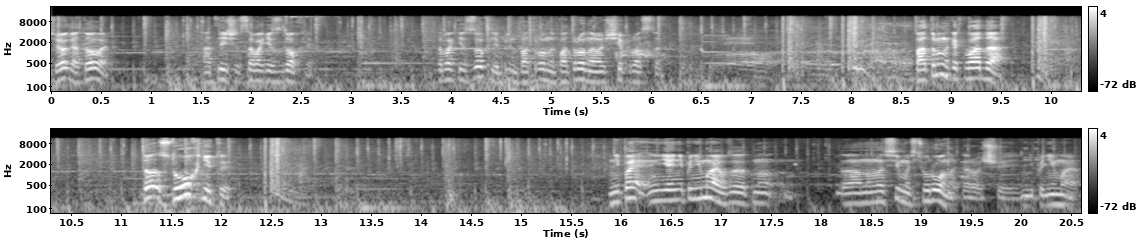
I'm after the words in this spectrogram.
Все, готовы? Отлично, собаки сдохли. Собаки сдохли, блин, патроны, патроны вообще просто. Патроны как вода. Да сдохни ты! Не по... Я не понимаю вот этот ну, наносимость урона, короче, не понимаю.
